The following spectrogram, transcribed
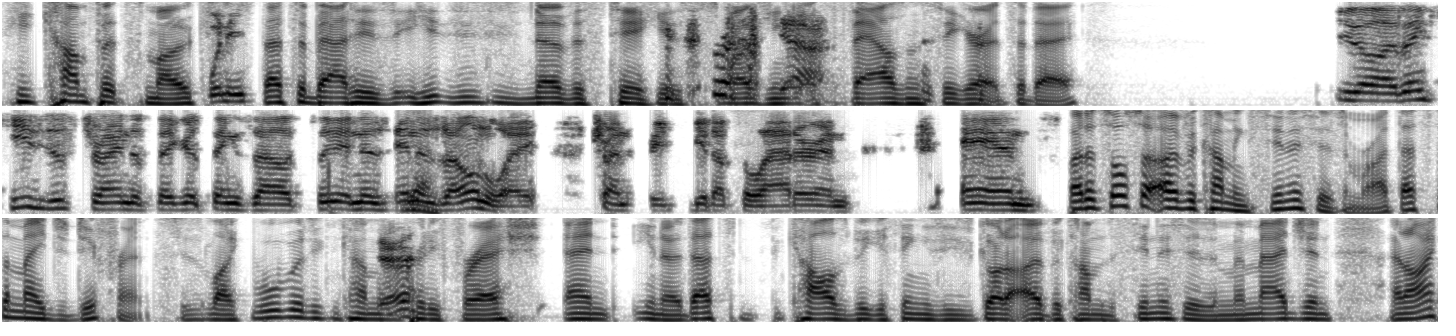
he comfort smokes. When he- That's about his his, his nervous tick is smoking Yeah. a thousand cigarettes a day. you know, I think he's just trying to figure things out in his in Yeah. his own way, trying to get up the ladder and and But it's also overcoming cynicism, right? That's the major difference. Is like Woodward can come in Yeah. pretty fresh, and you know that's Carl's biggest thing is he's got to overcome the cynicism. Imagine, and I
